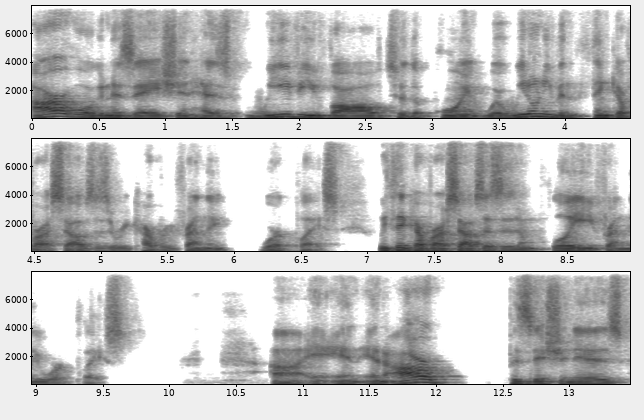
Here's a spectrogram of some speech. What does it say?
our organization has, we've evolved to the point where we don't even think of ourselves as a recovery friendly workplace. We think of ourselves as an employee friendly workplace. Uh, and, and our position is,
